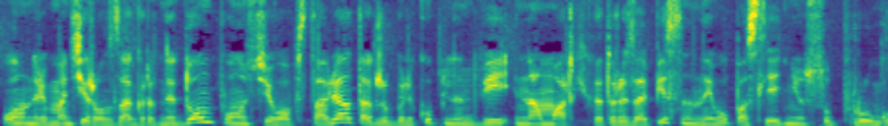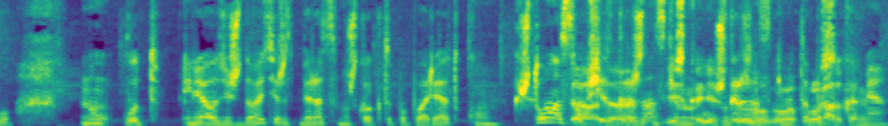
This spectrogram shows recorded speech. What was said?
Он ремонтировал загородный дом, полностью его обставлял. Также были куплены куплены две иномарки, которые записаны на его последнюю супругу. Ну, вот, Илья Владимирович, давайте разбираться, может, как-то по порядку. Что у нас да, вообще да. с гражданскими, Здесь, конечно, гражданскими браками?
